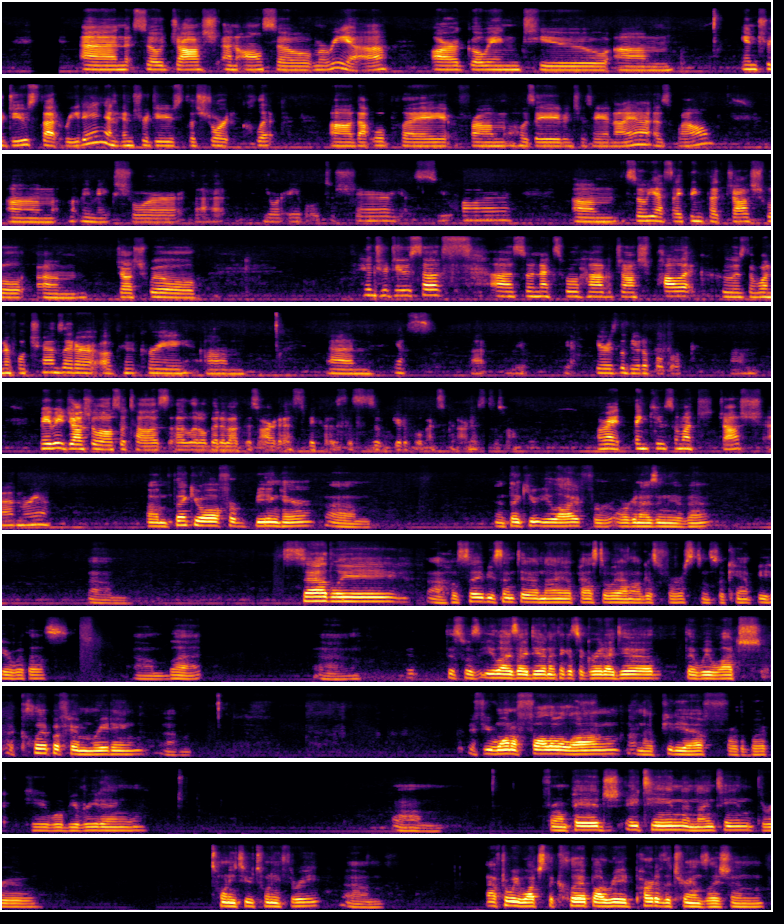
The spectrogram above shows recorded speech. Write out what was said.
And so Josh and also Maria are going to um, introduce that reading and introduce the short clip uh, that will play from Jose Vicente Anaya as well. Um, let me make sure that you're able to share. Yes, you are. Um, so yes, I think that Josh will um, Josh will introduce us. Uh, so next we'll have Josh Pollock, who is the wonderful translator of Hikuri. Um, and yes, that yeah, here's the beautiful book. Um, maybe Josh will also tell us a little bit about this artist because this is a beautiful Mexican artist as well. All right, thank you so much, Josh and Maria. Um, thank you all for being here. Um, and thank you, Eli, for organizing the event. Um, sadly, uh, Jose Vicente Anaya passed away on August 1st, and so can't be here with us. Um, but uh, it- this was Eli's idea, and I think it's a great idea that we watch a clip of him reading. Um, if you want to follow along on the PDF for the book, he will be reading um, from page 18 and 19 through 22, 23. Um, after we watch the clip, I'll read part of the translation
